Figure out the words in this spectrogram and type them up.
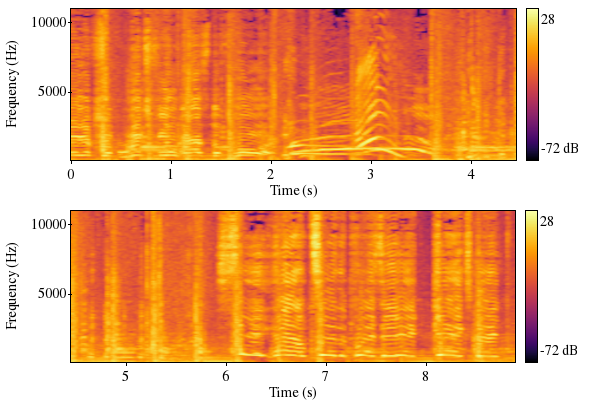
Representative from Richfield has the floor. Say how to the president, Gagsman.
